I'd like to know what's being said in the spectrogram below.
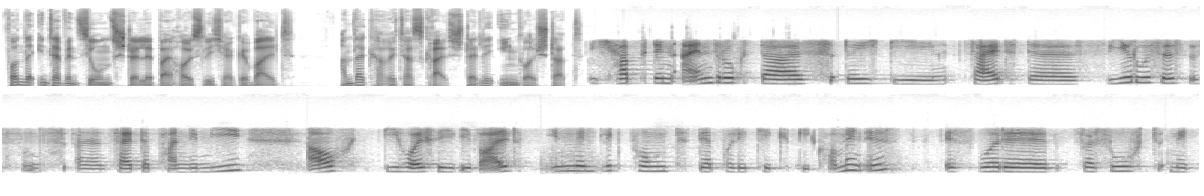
von der Interventionsstelle bei häuslicher Gewalt an der Caritas Kreisstelle Ingolstadt. Ich habe den Eindruck, dass durch die Zeit des Viruses, das uns äh, Zeit der Pandemie, auch die häusliche Gewalt in den Blickpunkt der Politik gekommen ist. Es wurde versucht, mit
